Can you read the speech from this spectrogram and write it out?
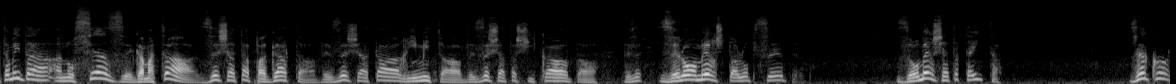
תמיד הנושא הזה, גם אתה, זה שאתה פגעת, וזה שאתה רימית, וזה שאתה שיקרת, וזה, זה לא אומר שאתה לא בסדר. זה אומר שאתה טעית. זה הכל.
